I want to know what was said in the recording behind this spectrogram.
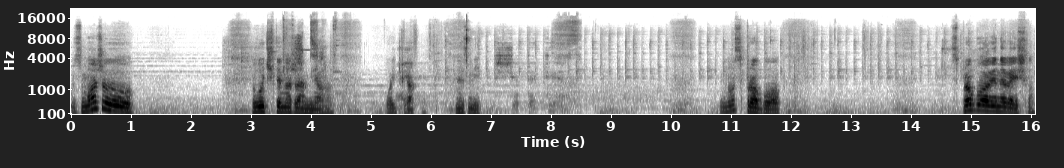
зможу влучити ножем в нього. Ой, трохи. Не зміг. Ну, спробував. Спробував і не вийшло.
